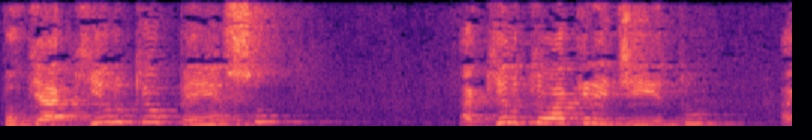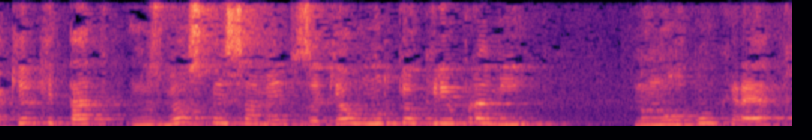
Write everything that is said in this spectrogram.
Porque aquilo que eu penso, aquilo que eu acredito, aquilo que está nos meus pensamentos aqui é o mundo que eu crio para mim, no mundo concreto.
